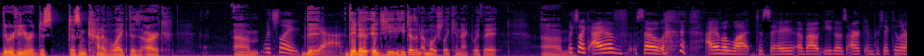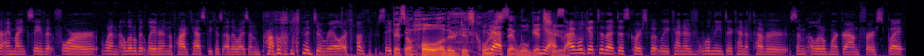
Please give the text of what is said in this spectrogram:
the reviewer just doesn't kind of like this arc. Um, Which like the, yeah. they do, it, he he doesn't emotionally connect with it. Um, Which like I have so I have a lot to say about Ego's arc in particular. I might save it for when a little bit later in the podcast because otherwise I'm probably going to derail our conversation. that's a whole other discourse yes, that we'll get yes, to. Yes, I will get to that discourse, but we kind of will need to kind of cover some a little more ground first. But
